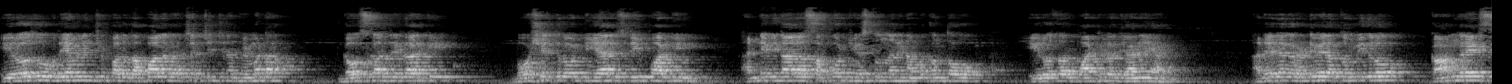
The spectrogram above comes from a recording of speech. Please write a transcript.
ఈరోజు ఉదయం నుంచి పలు దఫాలుగా చర్చించిన పిమ్మట గౌస్ ఖాద్రీ గారికి భవిష్యత్తులో టీఆర్ఎస్ పార్టీ అన్ని విధాలా సపోర్ట్ చేస్తుందని నమ్మకంతో ఈరోజు వారు పార్టీలో జాయిన్ అయ్యారు. అదేవిధంగా రెండు వేల తొమ్మిదిలో కాంగ్రెస్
